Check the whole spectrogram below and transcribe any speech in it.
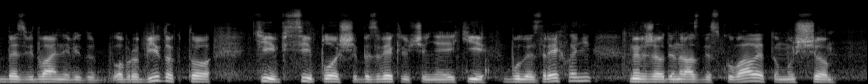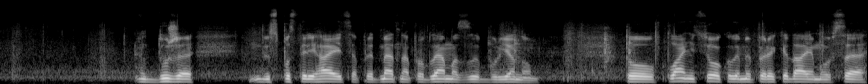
безвідвальний від обробіток, то ті всі площі без виключення, які були зрихлені, ми вже один раз дискували, тому що дуже спостерігається предметна проблема з бур'яном. То в плані цього, коли ми перекидаємо все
